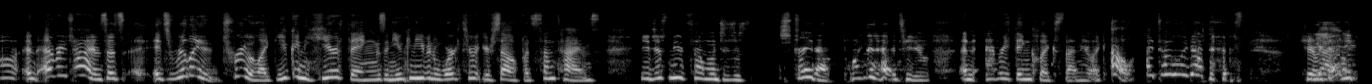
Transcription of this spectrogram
Oh, and every time. So it's it's really true. Like you can hear things and you can even work through it yourself, but sometimes you just need someone to just straight up point it out to you and everything clicks then. You're like, oh, I totally got this. Here yeah, we go.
